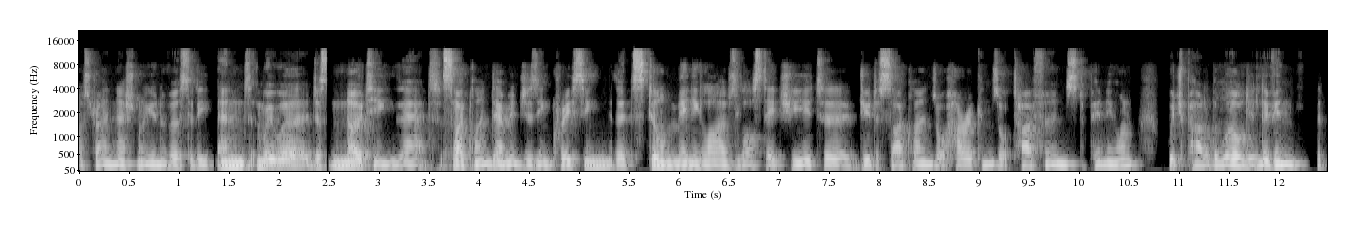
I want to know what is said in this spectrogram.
Australian National University. And we were just noting that cyclone damage is increasing, that still many lives lost each year to due to cyclones or hurricanes or typhoons, depending on which part of the world you live in. It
